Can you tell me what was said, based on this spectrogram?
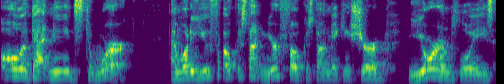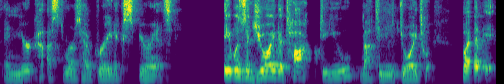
all of that needs to work. And what are you focused on? You're focused on making sure your employees and your customers have great experience. It was a joy to talk to you, not to use joy, to, but it,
